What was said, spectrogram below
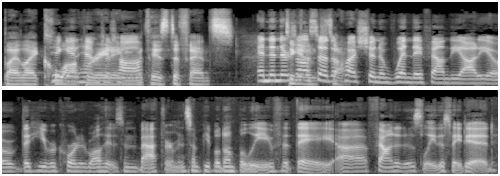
by like get him to cooperating with his defense. And then there's to get him also the question of when they found the audio that he recorded while he was in the bathroom, and some people don't believe that they uh, found it as late as they did.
